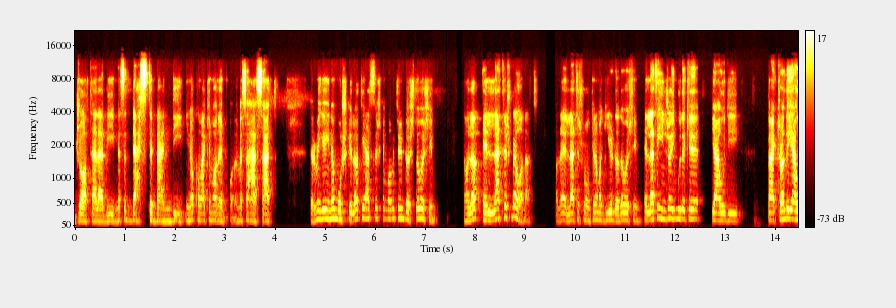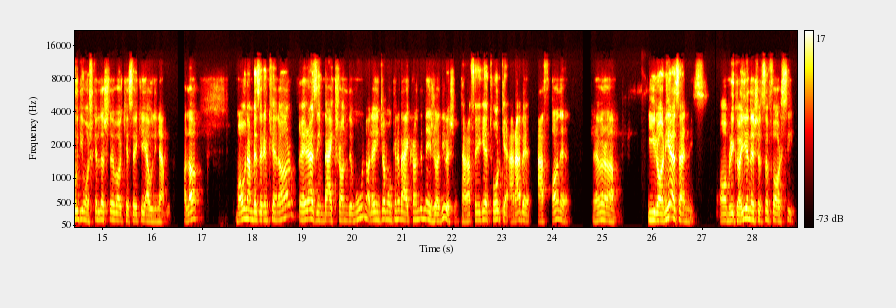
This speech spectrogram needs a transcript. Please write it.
جاه طلبی مثل دستبندی اینا کمک ما نمی‌کنه مثل حسد. داره میگه اینا مشکلاتی هستش که ما می‌تونیم داشته باشیم. حالا علتش بماند. حالا علتش ممکنه ما گیر داده باشیم. علت اینجا این بوده که یهودی بکراند یهودی مشکل داشته با کسایی که یهودی نبود. حالا ما اونم بذاریم کنار غیر از این بکراندمون حالا اینجا ممکنه بکراند نژادی بشه. طرف که ترک عرب افغان نمی‌دونم ایرانی اصلا نیست. آمریکایی نشسته فارسی.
